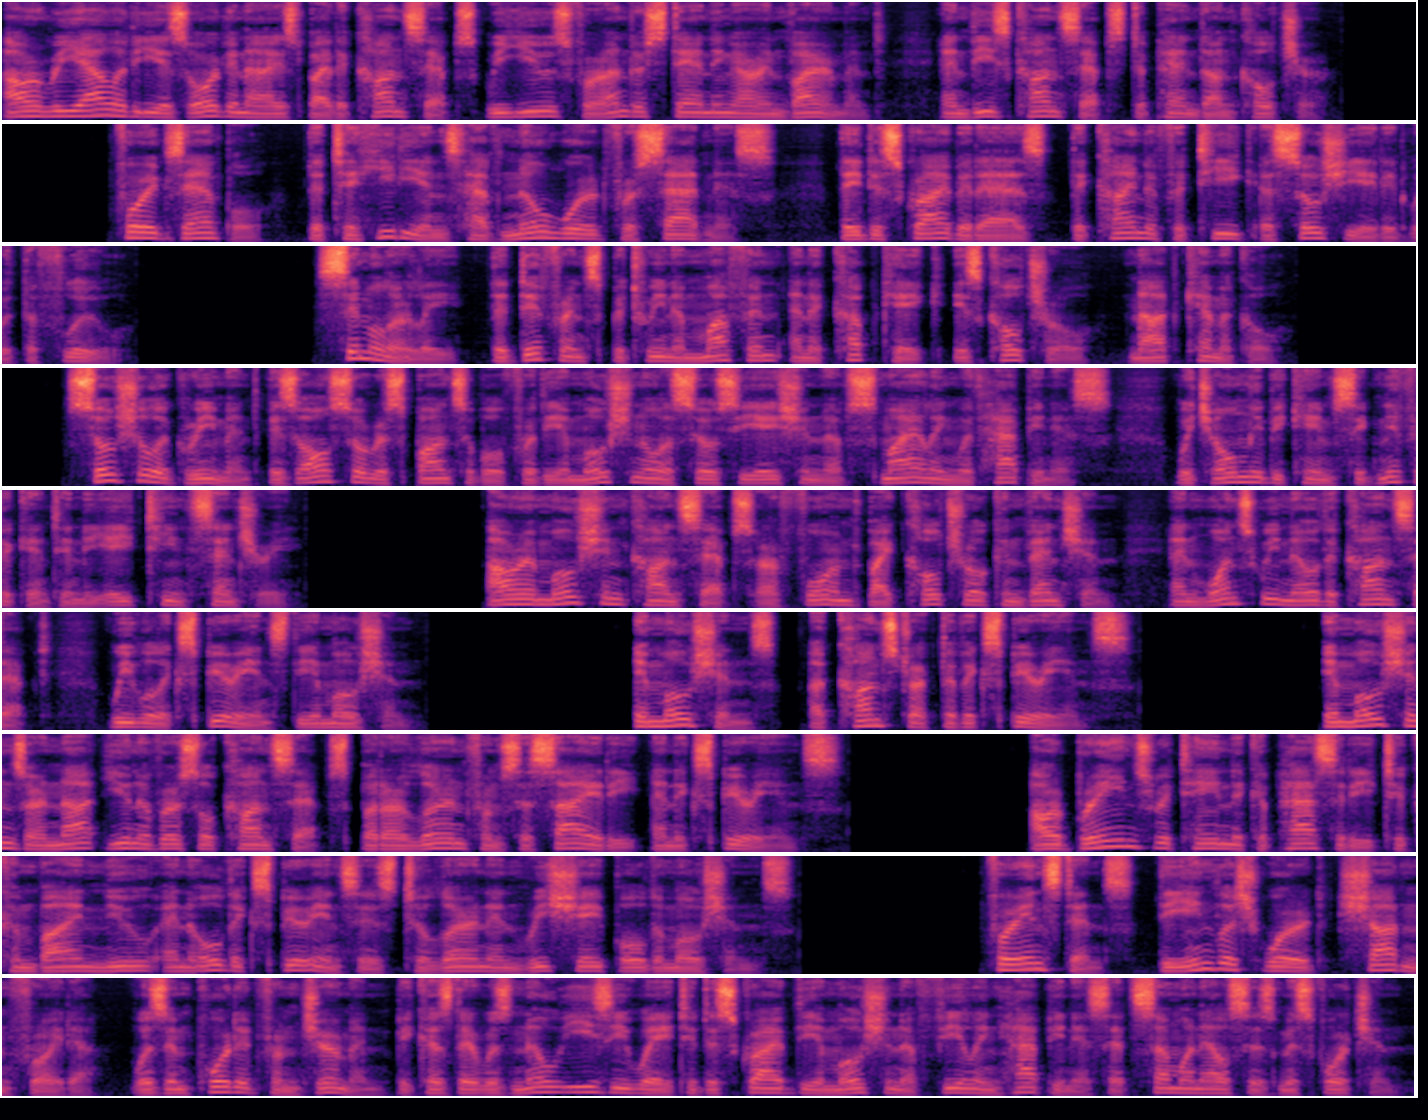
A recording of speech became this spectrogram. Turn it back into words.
Our reality is organized by the concepts we use for understanding our environment, and these concepts depend on culture. For example, the Tahitians have no word for sadness, they describe it as the kind of fatigue associated with the flu. Similarly, the difference between a muffin and a cupcake is cultural, not chemical. Social agreement is also responsible for the emotional association of smiling with happiness, which only became significant in the 18th century. Our emotion concepts are formed by cultural convention, and once we know the concept, we will experience the emotion. Emotions, a construct of experience. Emotions are not universal concepts but are learned from society and experience. Our brains retain the capacity to combine new and old experiences to learn and reshape old emotions. For instance, the English word Schadenfreude was imported from German because there was no easy way to describe the emotion of feeling happiness at someone else's misfortune.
